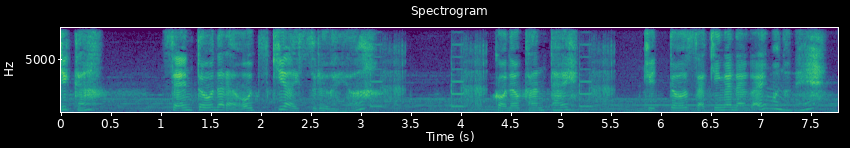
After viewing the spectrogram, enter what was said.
指揮戦闘ならお付き合いするわよ。この艦隊きっと先が長いものね。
